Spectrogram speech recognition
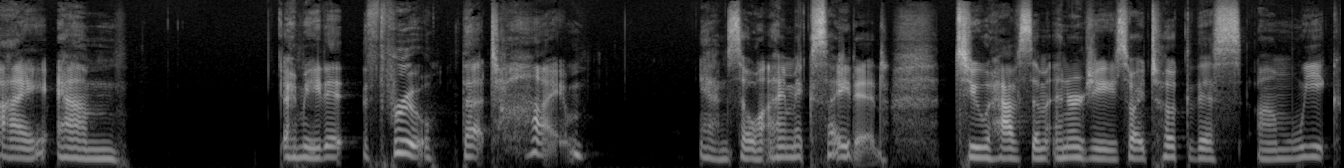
I am I made it through that time and so I'm excited to have some energy. So I took this um, week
